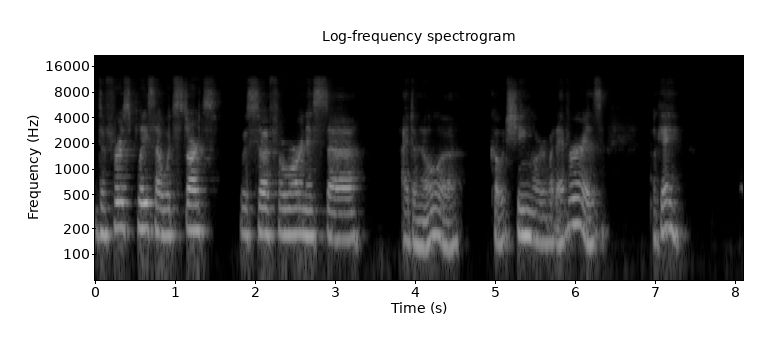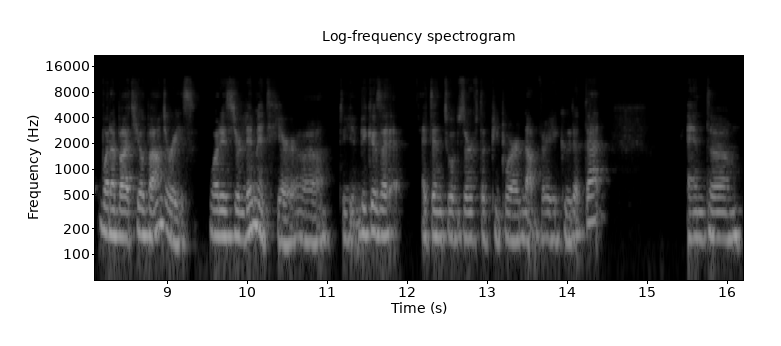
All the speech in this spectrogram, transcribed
the first place I would start with self awareness, uh, I don't know, uh, coaching or whatever, is okay. What about your boundaries? What is your limit here? Uh, you, because I, I tend to observe that people are not very good at that, and um,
